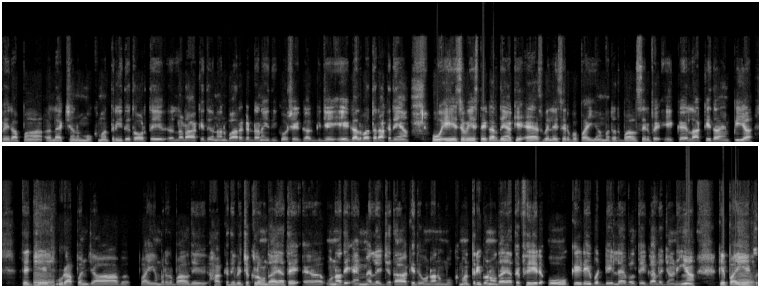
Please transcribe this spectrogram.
ਫਿਰ ਆਪਾਂ ਇਲੈਕਸ਼ਨ ਮੁੱਖ ਮੰਤਰੀ ਦੇ ਤੌਰ ਤੇ ਲੜਾ ਕੇ ਤੇ ਉਹਨਾਂ ਨੂੰ ਬਾਹਰ ਕੱਢਣ ਦੀ ਕੋਸ਼ਿਸ਼ ਜੇ ਇਹ ਗੱਲਬਾਤ ਰੱਖਦੇ ਆ ਉਹ ਇਸ ਵੇਸ ਤੇ ਕਰਦੇ ਆ ਕਿ ਇਸ ਵੇਲੇ ਸਿਰਫ ਭਾਈ ਅਮਰਤਪਾਲ ਸਿਰਫ ਇੱਕ ਇਲਾਕੇ ਦਾ ਐਮਪੀ ਆ ਤੇ ਜੇ। ਪੂਰਾ ਪੰਜਾਬ ਭਾਈ ਅਮਰਤਪਾਲ ਦੇ ਹੱਕ ਦੇ ਵਿੱਚ ਖਲੋਂਦਾ ਆ ਤੇ ਉਹਨਾਂ ਦੇ ਐਮਐਲਏ ਜਿਤਾ ਕੇ ਤੇ ਉਹਨਾਂ ਨੂੰ ਮੁੱਖ ਮੰਤਰੀ ਬਣਾਉਂਦਾ ਆ ਤੇ ਫਿਰ ਉਹ ਕਿਹੜੇ ਵੱਡੇ ਲੈਵਲ ਤੇ ਗੱਲ ਜਾਣੀ ਆ ਕਿ ਭਾਈ। ਇੱਕ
